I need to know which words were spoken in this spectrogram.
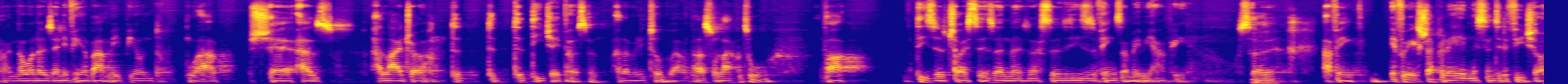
Like no one knows anything about me beyond what I share as Elijah, the, the, the DJ person. I don't really talk about my personal life at all. But these are the choices, and that's- these are the things that make me happy. So I think if we're extrapolating this into the future,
